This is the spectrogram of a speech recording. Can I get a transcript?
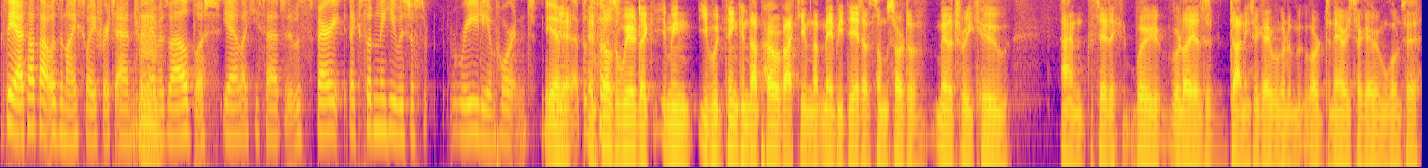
So yeah, I thought that was a nice way for it to end for Mm. him as well. But yeah, like you said, it was very like suddenly he was just really important. Yeah. in this Yeah, episode. it's also weird. Like, I mean, you would think in that power vacuum that maybe they'd have some sort of military coup and say like we're we're loyal to Dany Targaryen, we're going to or Daenerys Targaryen, we're going to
